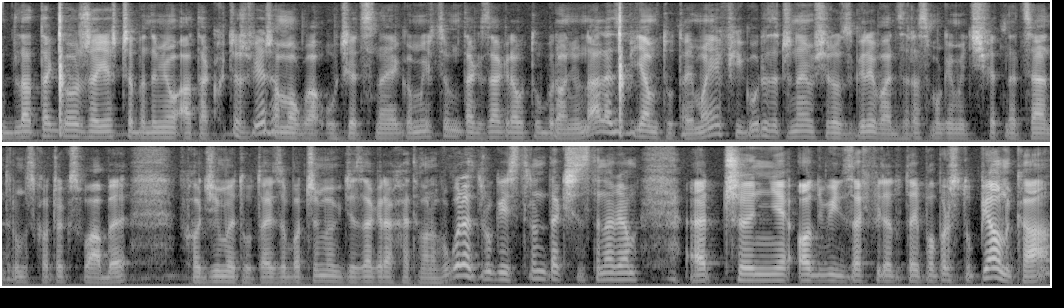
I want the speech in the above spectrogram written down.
dlatego, że jeszcze będę miał atak, chociaż wieża mogła uciec na jego miejscu, tak zagrał tu bronią, no ale zbijam tutaj, moje figury zaczynają się rozgrywać, zaraz mogę mieć świetne centrum, skoczek słaby, wchodzimy tutaj, zobaczymy, gdzie zagra hetman. W ogóle z drugiej strony tak się zastanawiam, e, czy nie odbić za chwilę tutaj po prostu pionka,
